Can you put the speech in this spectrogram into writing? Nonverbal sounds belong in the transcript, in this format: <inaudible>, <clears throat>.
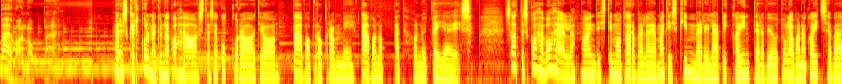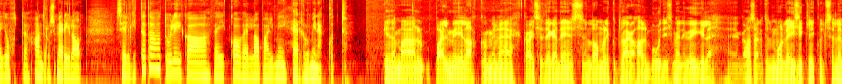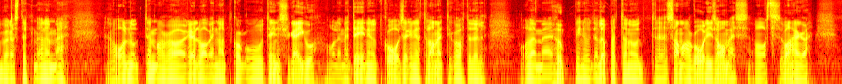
päevanope värskelt kolmekümne kahe aastase Kuku raadio päevaprogrammi Päevanopped on nüüd teie ees. saates Kahe vahel andis Timo Tarvele ja Madis Kimmelile pika intervjuu tulevane Kaitseväe juht Andrus Merilo. selgitada tuli ka Veiko Vello Palmi erruminekut kindralmajor Palmi lahkumine Kaitseväe tegevteenistuses on loomulikult väga halb uudis meile kõigile, kaasa arvatud mulle isiklikult, sellepärast et me oleme olnud temaga relvavennad kogu teenistuse käigu, oleme teeninud koos erinevatel ametikohtadel, oleme õppinud ja lõpetanud sama kooli Soomes aastase vahega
